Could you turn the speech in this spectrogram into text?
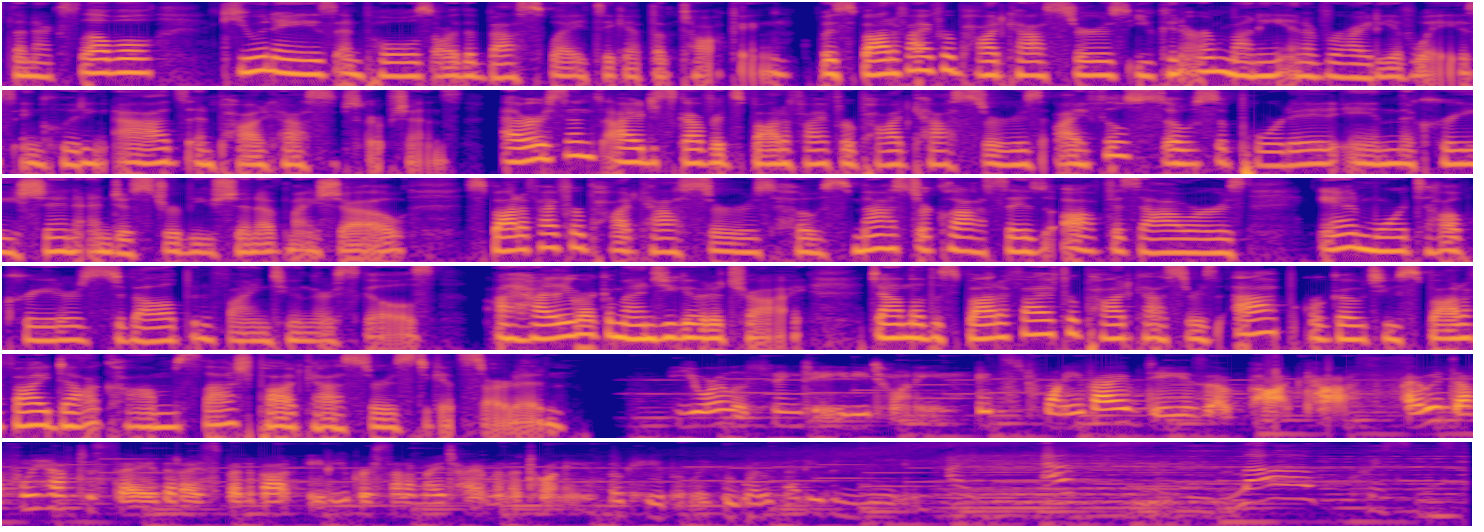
to the next level, Q&As and polls are the best way to get them talking. With Spotify for podcasters, you can earn money in a variety of ways, including ads and podcast subscriptions. Ever since I discovered Spotify for podcasters, I feel so supported in the creation and distribution of my show. Spotify for podcasters hosts masterclasses, office hours, and more to help creators develop and fine-tune their skills. I highly recommend you give it a try. Download the Spotify for Podcasters app or go to spotify.com slash podcasters to get started. You're listening to 8020. It's 25 days of podcasts. I would definitely have to say that I spend about 80% of my time in the 20s. Okay, but like, what does that even mean? I absolutely love Christmas.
